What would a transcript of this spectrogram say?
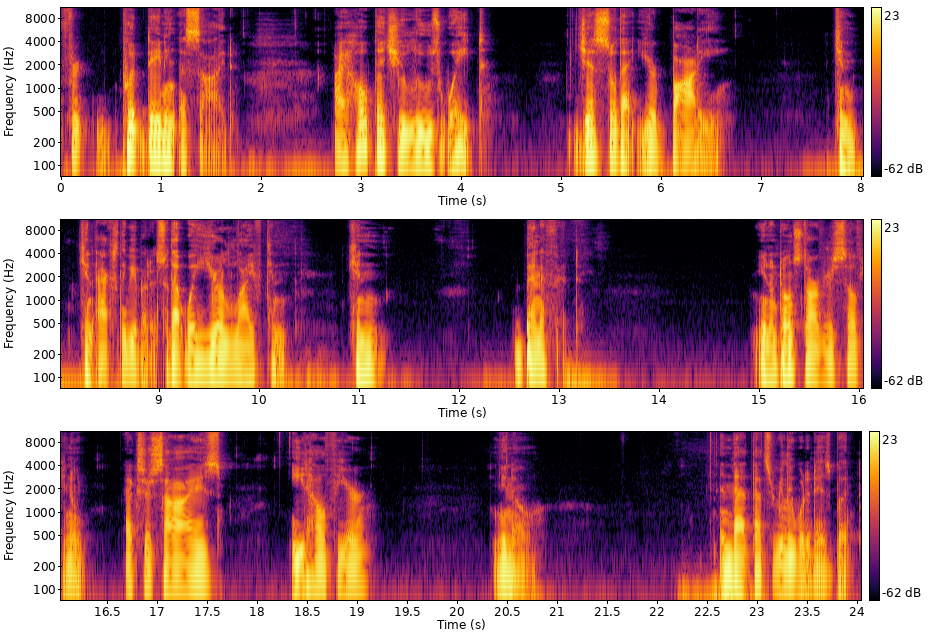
for, put dating aside. I hope that you lose weight just so that your body can can actually be better. So that way your life can can benefit. You know don't starve yourself you know exercise eat healthier you know. And that that's really what it is. But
